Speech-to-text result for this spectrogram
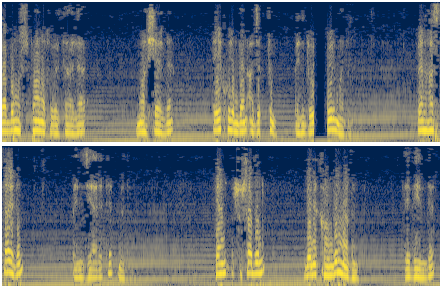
Rabbimiz Subhanahu ve Teala mahşerde ey kulum ben acıktım beni doyurmadın ben hastaydım beni ziyaret etmedin ben susadım beni kandırmadın dediğimde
